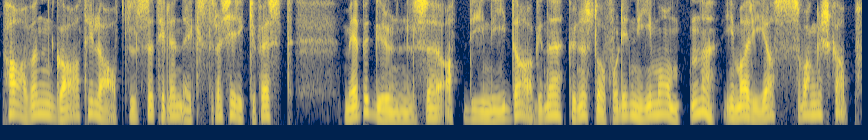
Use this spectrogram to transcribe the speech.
Paven ga tillatelse til en ekstra kirkefest med begrunnelse at de ni dagene kunne stå for de ni månedene i Marias svangerskap.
